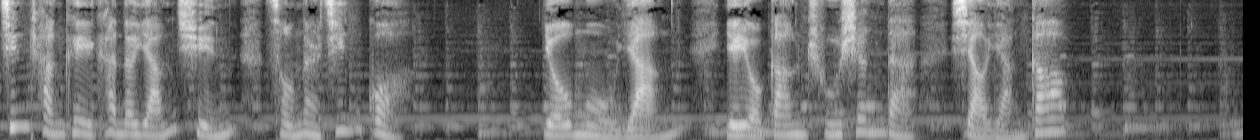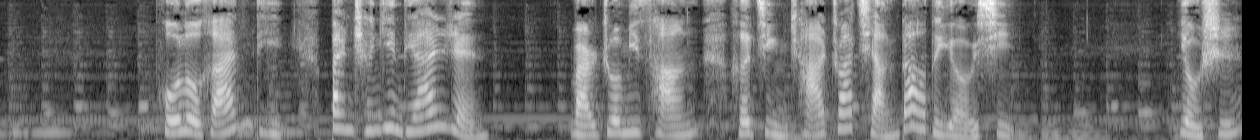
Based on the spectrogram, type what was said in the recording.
经常可以看到羊群从那儿经过，有母羊，也有刚出生的小羊羔。普鲁和安迪扮成印第安人，玩捉迷藏和警察抓强盗的游戏。有时，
